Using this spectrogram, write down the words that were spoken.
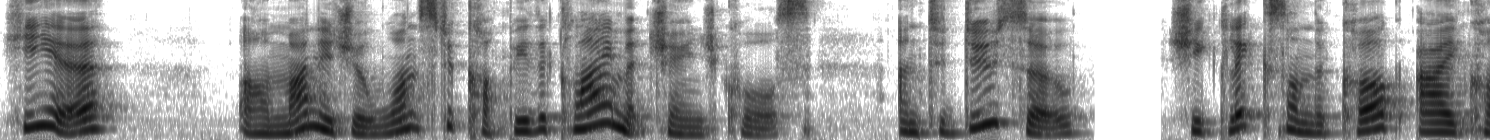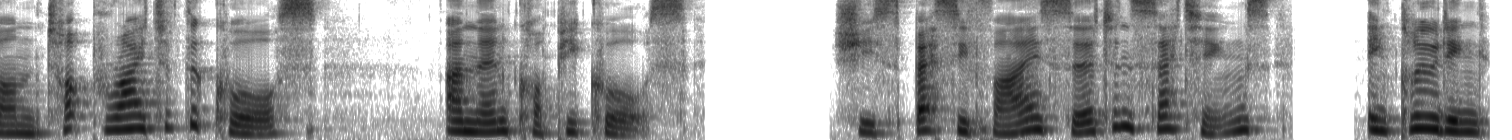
Here, our manager wants to copy the climate change course and to do so, she clicks on the cog icon top right of the course and then copy course she specifies certain settings, including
